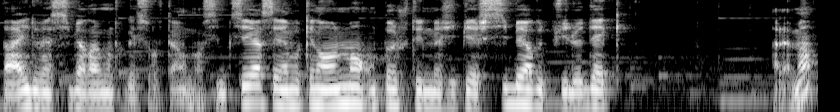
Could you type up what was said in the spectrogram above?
Pareil, devient Cyberdragon est sur le terrain dans le cimetière, c'est invoqué normalement, on peut ajouter une magie piège cyber depuis le deck à la main.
